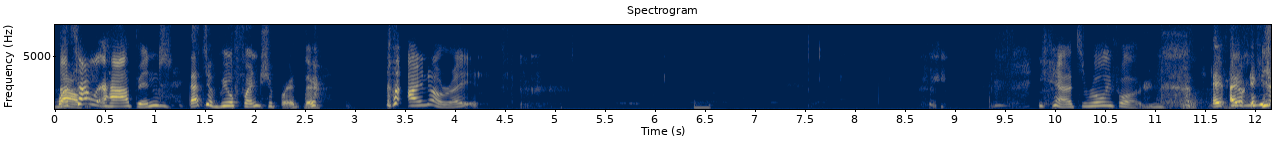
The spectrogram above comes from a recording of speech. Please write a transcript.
Wow. That's how it happened. That's a real friendship right there. I know, right? Yeah, it's really fun. If, if you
